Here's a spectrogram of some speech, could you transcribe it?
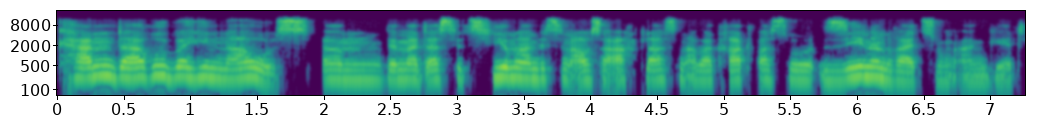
kann darüber hinaus, ähm, wenn wir das jetzt hier mal ein bisschen außer Acht lassen, aber gerade was so Sehnenreizung angeht,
